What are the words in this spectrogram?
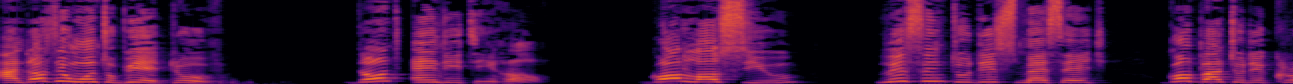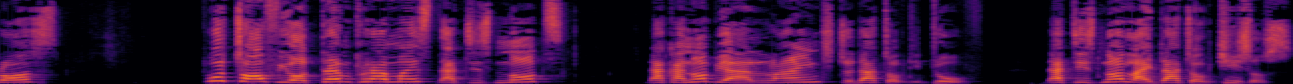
and doesn't want to be a dove. Don't end it in hell. God loves you. Listen to this message. Go back to the cross. Put off your temperaments that is not that cannot be aligned to that of the dove. That is not like that of Jesus.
